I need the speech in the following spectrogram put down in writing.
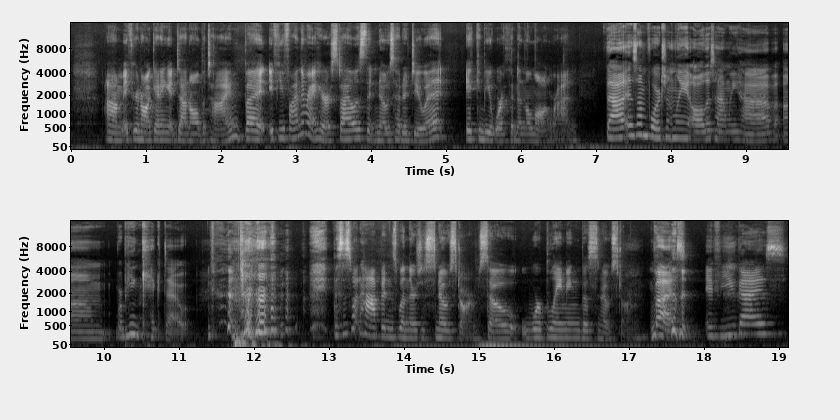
um, if you're not getting it done all the time. But if you find the right hairstylist that knows how to do it, it can be worth it in the long run. That is unfortunately all the time we have. Um, we're being kicked out. This is what happens when there's a snowstorm. So we're blaming the snowstorm. But if you guys,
